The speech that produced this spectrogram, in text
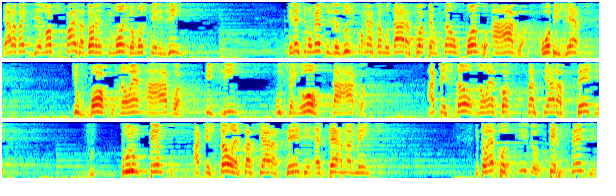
Ela vai dizer, nossos pais adoram esse monte, é o Monte Terezinho. E nesse momento Jesus começa a mudar a sua atenção quanto à água, o objeto. Que o foco não é a água, e sim o Senhor da água. A questão não é só saciar a sede por um tempo. A questão é saciar a sede eternamente. Então é possível ter sede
